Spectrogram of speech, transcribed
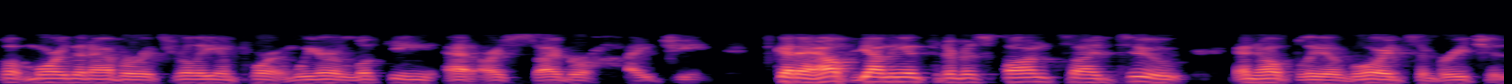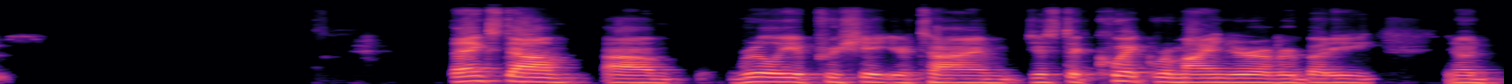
but more than ever, it's really important. We are looking at our cyber hygiene. Going to help you on the incident response side too, and hopefully avoid some breaches. Thanks, Dom. Um, really appreciate your time. Just a quick reminder, everybody. You know,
